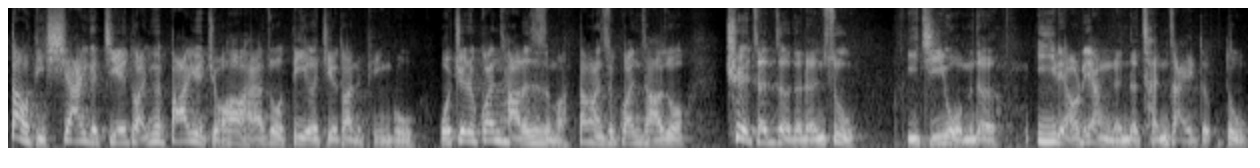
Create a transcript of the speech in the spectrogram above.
到底下一个阶段，因为八月九号还要做第二阶段的评估。我觉得观察的是什么？当然是观察说确诊者的人数以及我们的医疗量能的承载度。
